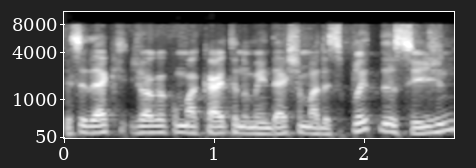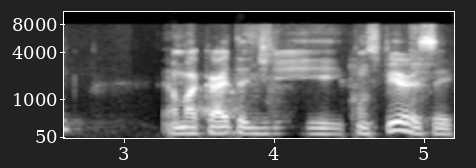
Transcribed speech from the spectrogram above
Esse deck joga com uma carta no main deck chamada Split Decision. É uma carta de Conspiracy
